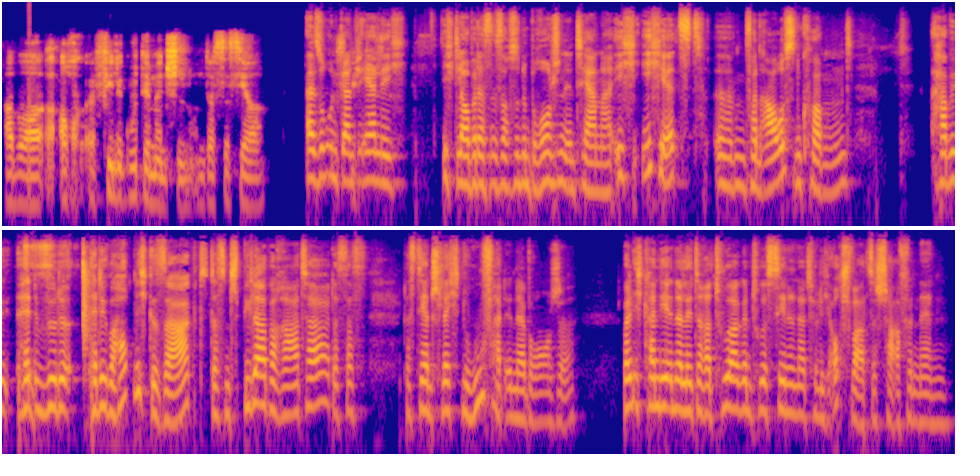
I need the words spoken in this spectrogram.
aber auch äh, viele gute Menschen. Und das ist ja, Also und ganz ehrlich, ich glaube, das ist auch so eine brancheninterne. Ich, ich jetzt ähm, von außen kommend habe hätte würde hätte überhaupt nicht gesagt, dass ein Spielerberater, dass das, dass der einen schlechten Ruf hat in der Branche, weil ich kann dir in der Literaturagenturszene natürlich auch schwarze Schafe nennen,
